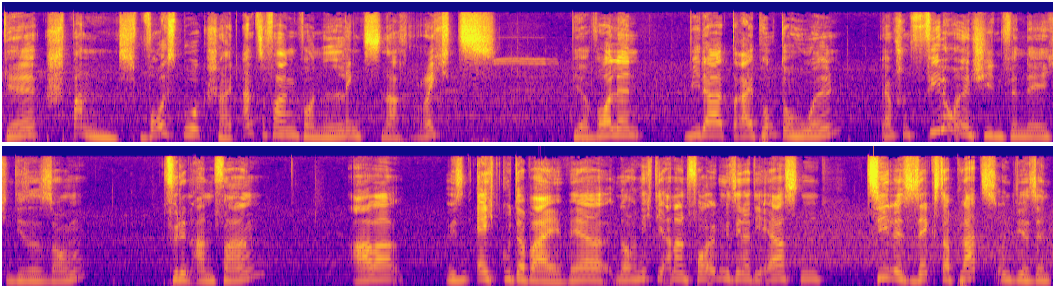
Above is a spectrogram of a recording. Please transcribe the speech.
gespannt. Wolfsburg scheint anzufangen von links nach rechts. Wir wollen wieder drei Punkte holen. Wir haben schon viele Unentschieden, finde ich, in dieser Saison. Für den Anfang. Aber wir sind echt gut dabei. Wer noch nicht die anderen Folgen gesehen hat, die ersten, Ziel ist sechster Platz und wir sind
